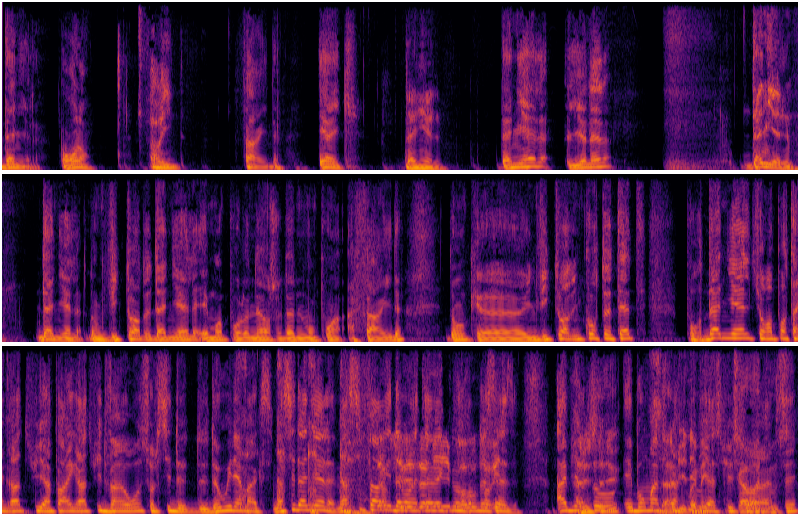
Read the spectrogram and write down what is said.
Daniel. Roland. Farid. Farid. Eric. Daniel. Daniel. Lionel. Daniel. Daniel. Donc victoire de Daniel et moi pour l'honneur je donne mon point à Farid. Donc euh, une victoire d'une courte tête pour Daniel. Tu remportes un gratuit, un pari gratuit de 20 euros sur le site de, de, de Winamax. Merci Daniel. Merci Farid d'avoir été amis. avec nous au Bravo, 32 16. À bientôt Salut, salut. et bon match Salut, les mercredi à suivre Ciao sur à RMC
